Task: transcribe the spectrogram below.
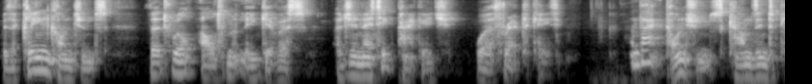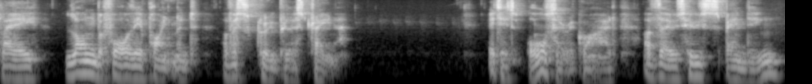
with a clean conscience that will ultimately give us a genetic package worth replicating. And that conscience comes into play long before the appointment of a scrupulous trainer. It is also required of those whose spending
